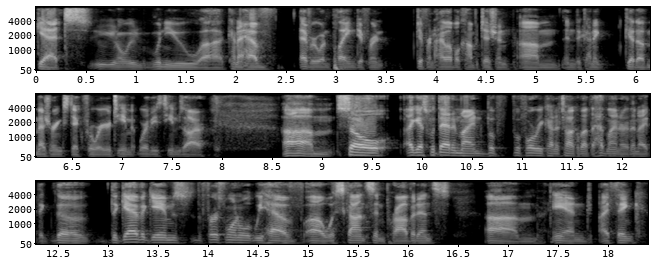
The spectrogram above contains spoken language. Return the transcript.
get you know when you uh, kind of have everyone playing different different high level competition um, and to kind of get a measuring stick for where your team where these teams are. Um, so I guess with that in mind, before we kind of talk about the headliner of the night, the the, the games, the first one we have uh, Wisconsin Providence, um, and I think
